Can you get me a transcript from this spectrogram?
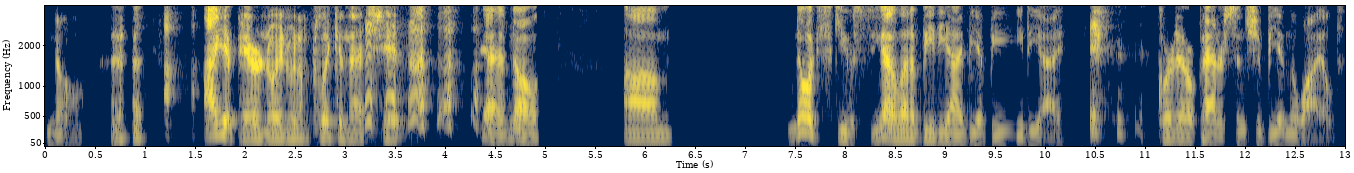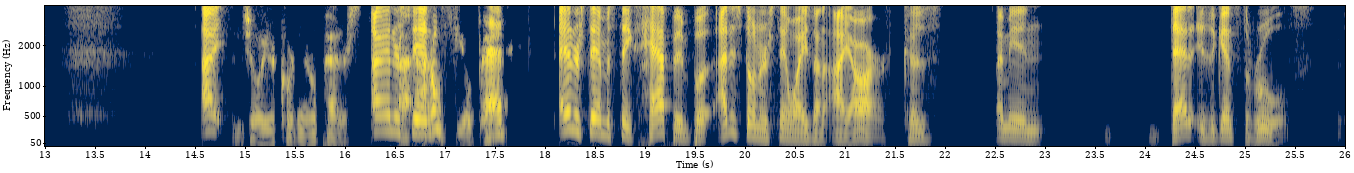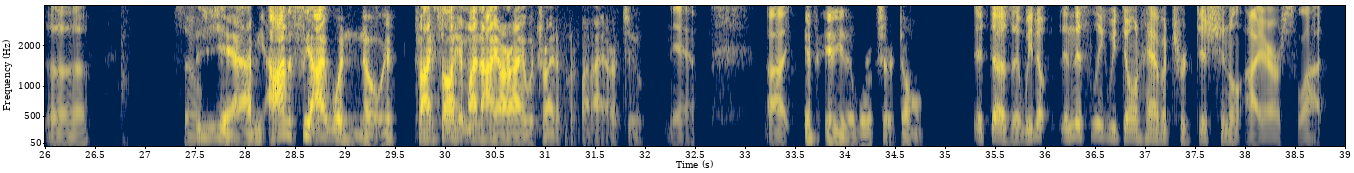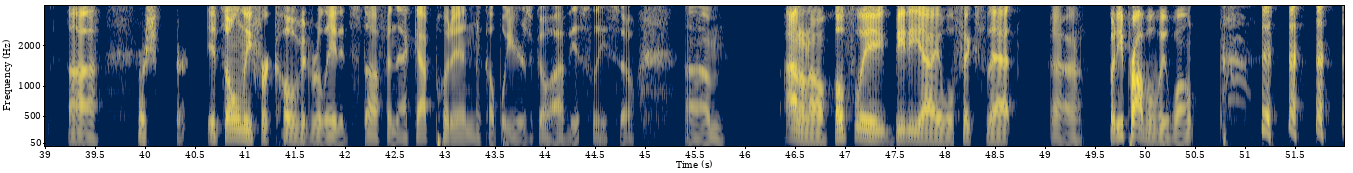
No. I get paranoid when I'm clicking that shit. yeah, no. Um no excuse. You gotta let a BDI be a BDI. Cordero Patterson should be in the wild. I Enjoy your Cordero Patterson. I I, I don't feel bad. I understand mistakes happen, but I just don't understand why he's on IR. Because, I mean, that is against the rules. Uh, so Yeah, I mean honestly, I wouldn't know. If, if I saw him on IR, I would try to put him on IR too. yeah, uh, If it either works or don't. It doesn't. We don't in this league. We don't have a traditional IR slot. Uh, For sure. it's only for COVID related stuff, and that got put in a couple years ago, obviously. So, um, I don't know. Hopefully, BDI will fix that, uh, but he probably won't.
